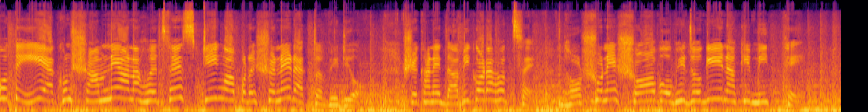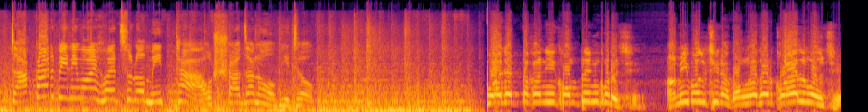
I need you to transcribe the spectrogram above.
হতেই এখন সামনে আনা হয়েছে স্টিং অপারেশনের একটা ভিডিও। সেখানে দাবি করা হচ্ছে ধর্ষণের সব অভিযোগই নাকি মিথ্যে। টাকার বিনিময় হয়েছিল মিথ্যা ও সাজানো অভিযোগ। হাজার টাকা নিয়ে কমপ্লেন করেছে। আমি বলছি না, গঙ্গাধর কয়াল বলছে।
